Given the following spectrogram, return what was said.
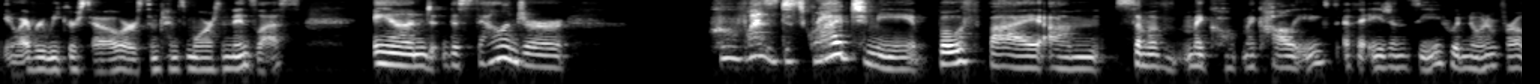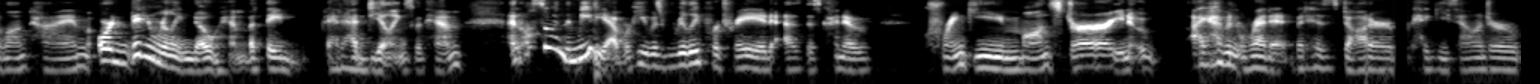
you know, every week or so, or sometimes more, sometimes less, and the Salinger who was described to me both by um, some of my co- my colleagues at the agency who had known him for a long time, or they didn't really know him, but they had had dealings with him, and also in the media where he was really portrayed as this kind of cranky monster, you know, I haven't read it, but his daughter, Peggy Salinger,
